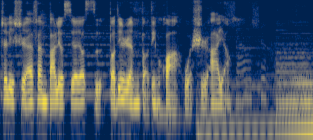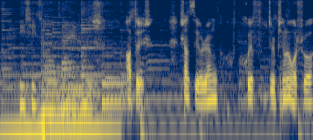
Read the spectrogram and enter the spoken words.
这里是 FM 八六四幺幺四，保定人，保定话，我是阿阳。哦，对，上次有人回复就是评论我说，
